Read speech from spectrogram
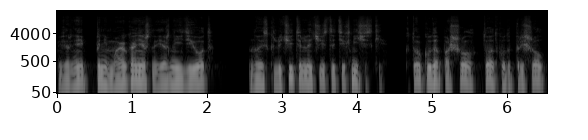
Вернее, понимаю, конечно, я же не идиот, но исключительно чисто технически. Кто куда пошел, кто откуда пришел.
